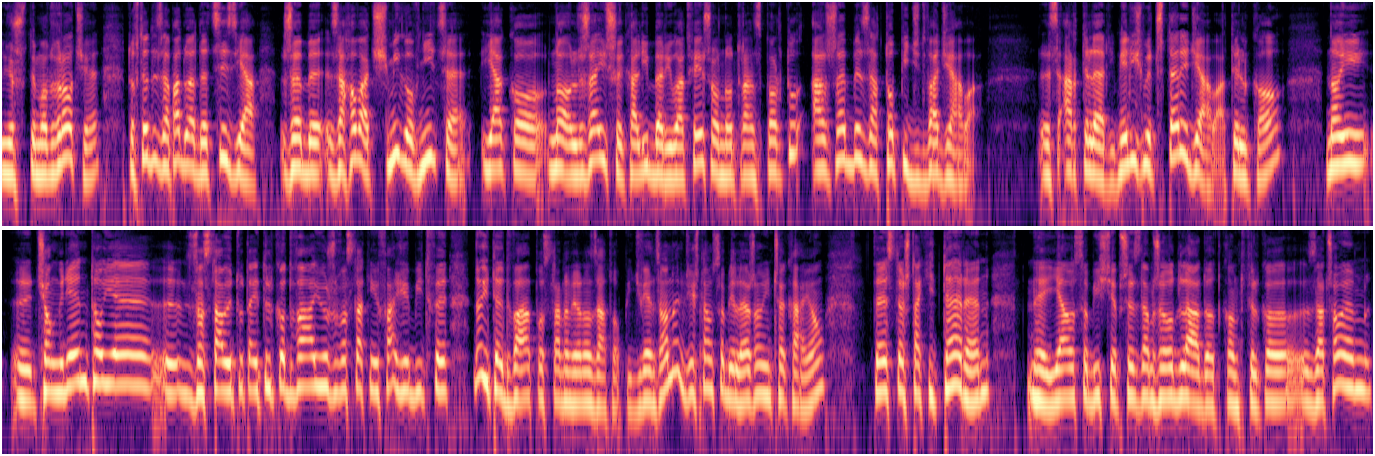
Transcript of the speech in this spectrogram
już w tym odwrocie, to wtedy zapadła decyzja, żeby zachować śmigownicę jako no, lżejszy kaliber i łatwiejszą do transportu, a żeby zatopić dwa działa z artylerii. Mieliśmy cztery działa tylko, no i y, ciągnięto je, y, zostały tutaj tylko dwa już w ostatniej fazie bitwy, no i te dwa postanowiono zatopić, więc one gdzieś tam sobie leżą i czekają. To jest też taki teren, y, ja osobiście przyznam, że od lat, odkąd tylko zacząłem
